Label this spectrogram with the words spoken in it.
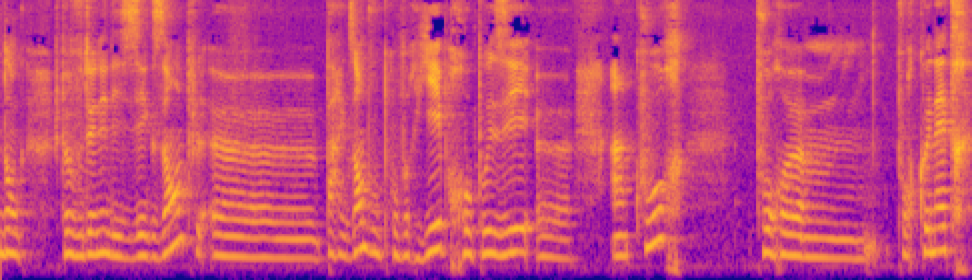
Donc, je peux vous donner des exemples. Euh, par exemple, vous pourriez proposer euh, un cours pour, euh, connaître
